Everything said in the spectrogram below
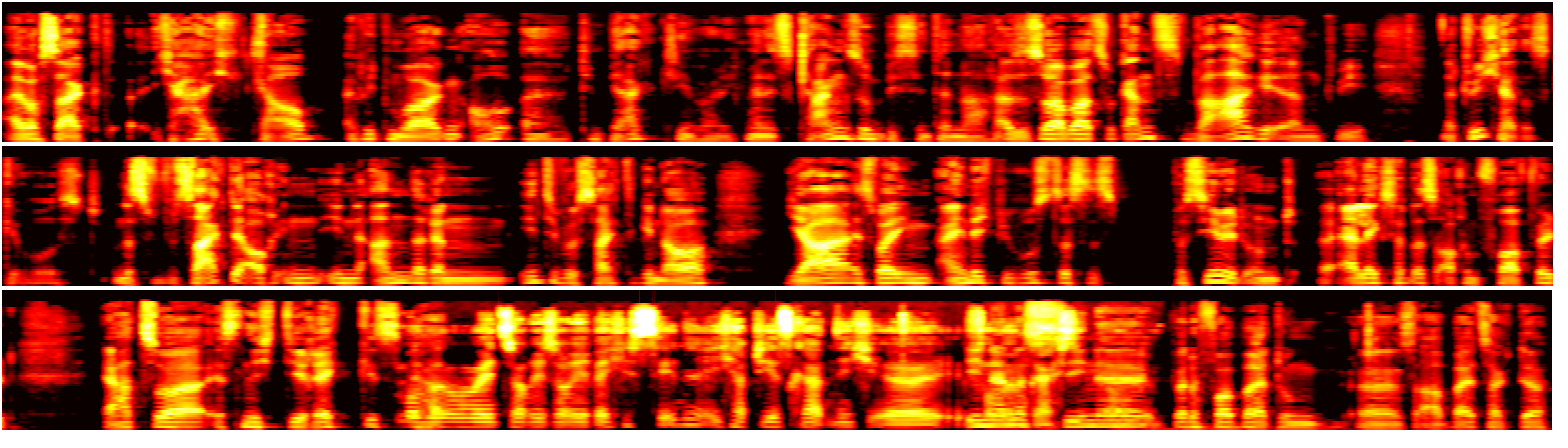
einfach sagt, ja, ich glaube, er wird morgen auch äh, den Berg erklimmen. Ich meine, es klang so ein bisschen danach. Also so, aber so ganz vage irgendwie. Natürlich hat er es gewusst. Und das sagt er auch in, in anderen Interviews, sagt er genau, ja, es war ihm eigentlich bewusst, dass es passieren wird. Und Alex hat das auch im Vorfeld er hat zwar es nicht direkt gesagt. Moment, Moment, sorry, sorry, welche Szene? Ich habe die jetzt gerade nicht. Äh, in einer Szene bei der Vorbereitung äh, des Arbeit sagt er,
